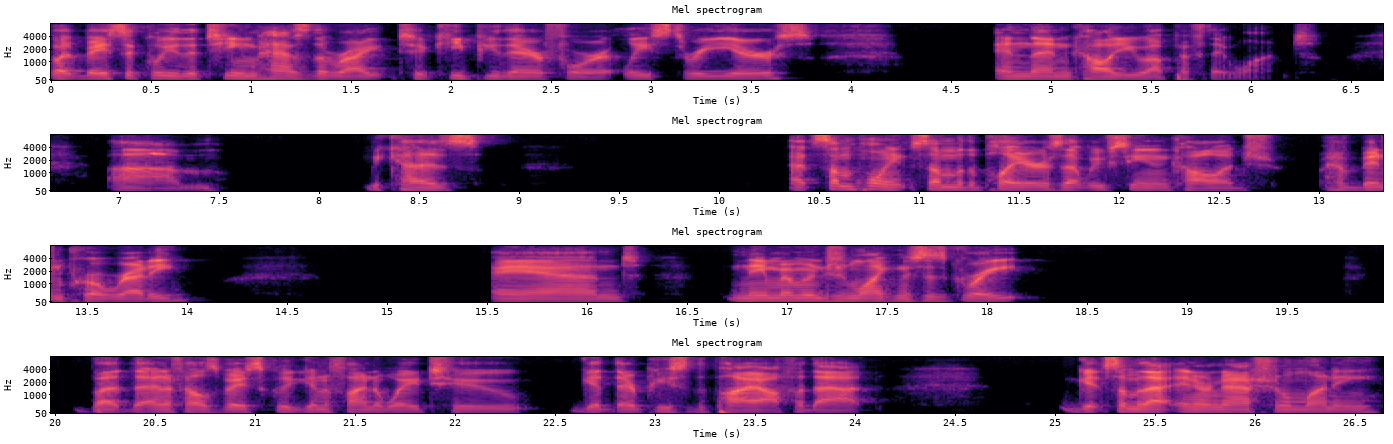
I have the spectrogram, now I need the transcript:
but basically the team has the right to keep you there for at least three years, and then call you up if they want. Um, because at some point, some of the players that we've seen in college have been pro ready and name image and likeness is great. But the nfl is basically going to find a way to get their piece of the pie off of that get some of that international money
